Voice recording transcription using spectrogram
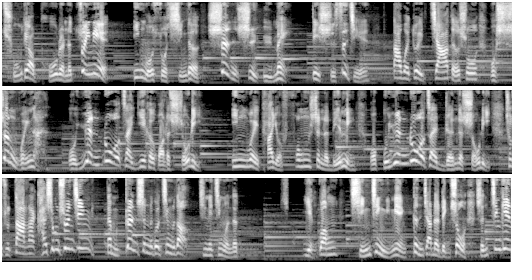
除掉仆人的罪孽，因我所行的甚是愚昧。”第十四节，大卫对迦得说：“我甚为难，我愿落在耶和华的手里。”因为他有丰盛的怜悯，我不愿落在人的手里。求主大大开启我们圣经，让我们更深能够进入到今天经文的眼光情境里面，更加的领受神今天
